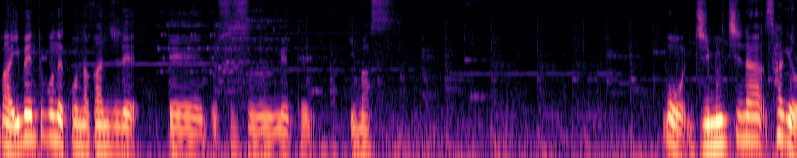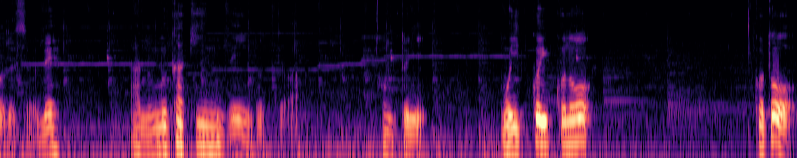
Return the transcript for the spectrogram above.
まあイベントもねこんな感じでえー、と進めています。もう地道な作業ですよね。あの無課金税にとっては。本当に。もう一個一個のことを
